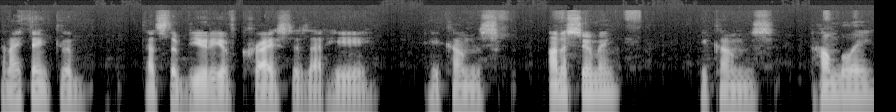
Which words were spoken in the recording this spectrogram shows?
And I think the that's the beauty of Christ is that he he comes unassuming, he comes humbly,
